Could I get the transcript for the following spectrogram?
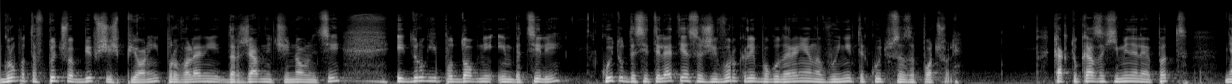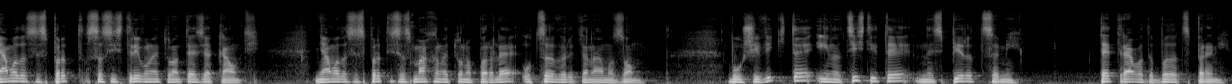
Групата включва бивши шпиони, провалени държавни чиновници и други подобни имбецили, които десетилетия са живуркали благодарение на войните, които са започвали. Както казах и миналия път, няма да се спрат с изтриването на тези акаунти. Няма да се спрат и с махането на парале от сървърите на Амазон. Болшевиките и нацистите не спират сами. Те трябва да бъдат спрени.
